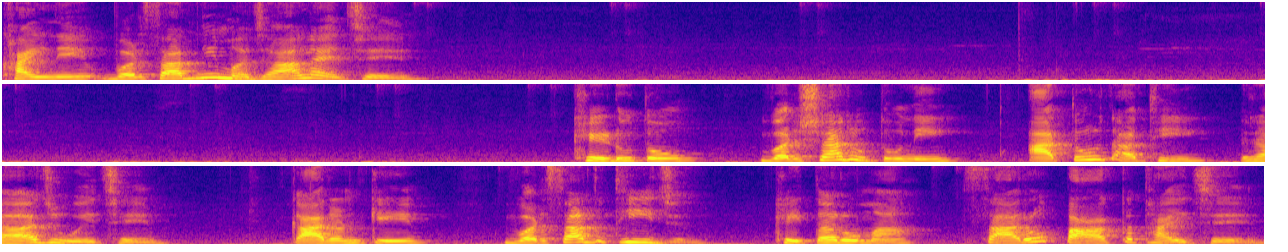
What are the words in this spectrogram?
ખાઈને વરસાદની મજા લે છે. ખેડૂતો વર્ષા ઋતુની આતુરતાથી રાહ જુએ છે. કારણ કે વરસાદથી જ ખેતરોમાં સારો પાક થાય છે.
